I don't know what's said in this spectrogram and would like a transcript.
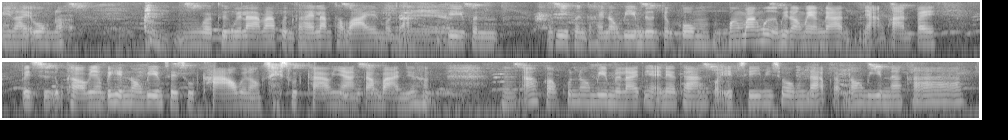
มีหลายองค์เนาะอืม ว่าถึงเวลามาเพิ่นก็ให้รำถวายนั่นบ่จ้ะบางทีเพิ่นบางทีเพิ่นก็ให้น้องบีมเดินจงกรมบางบางมื้อพี่น้องแม่งด้านย่างผ่านไปไปซื้อกับเขาวยังไปเห็นน้องบีมใส่สูทขาวไปน้องใส่สูทขาวย่างตามบ้านอยู่เออเอ้าขอบคุณน้องบีมหลายๆที่ให้แนวทางขอ FC มีโชคมีลาภกับน้องบีมนะคะ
